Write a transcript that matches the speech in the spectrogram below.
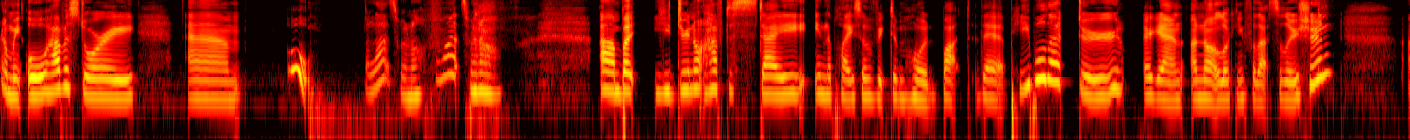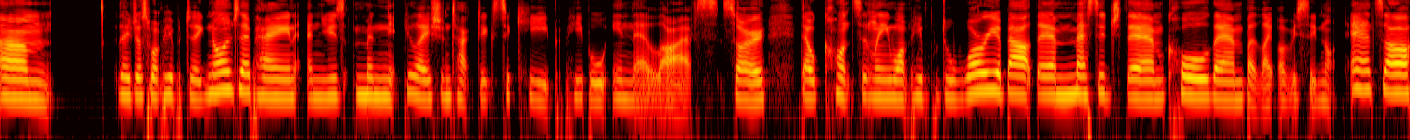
and we all have a story. Um, oh, The lights went off. the lights went off. Um, but you do not have to stay in the place of victimhood. But the people that do, again, are not looking for that solution. Um, they just want people to acknowledge their pain and use manipulation tactics to keep people in their lives. So they'll constantly want people to worry about them, message them, call them, but like obviously not answer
